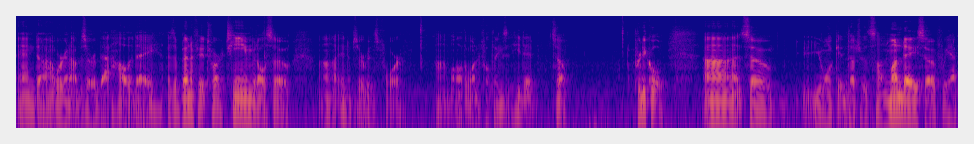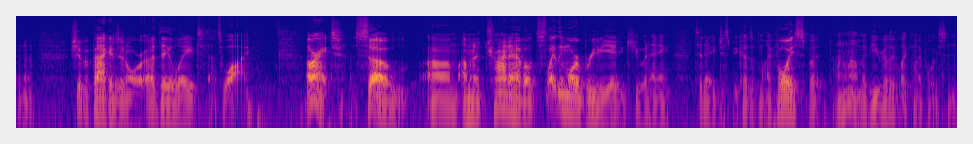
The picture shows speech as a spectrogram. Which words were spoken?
and uh, we're going to observe that holiday as a benefit to our team, but also uh, in observance for um, all the wonderful things that he did. So pretty cool. Uh, so you won't get in touch with us on Monday. So if we happen to ship a package in or a day late, that's why. All right, so um, I'm going to try to have a slightly more abbreviated Q&A today just because of my voice, but I don't know, maybe you really like my voice and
